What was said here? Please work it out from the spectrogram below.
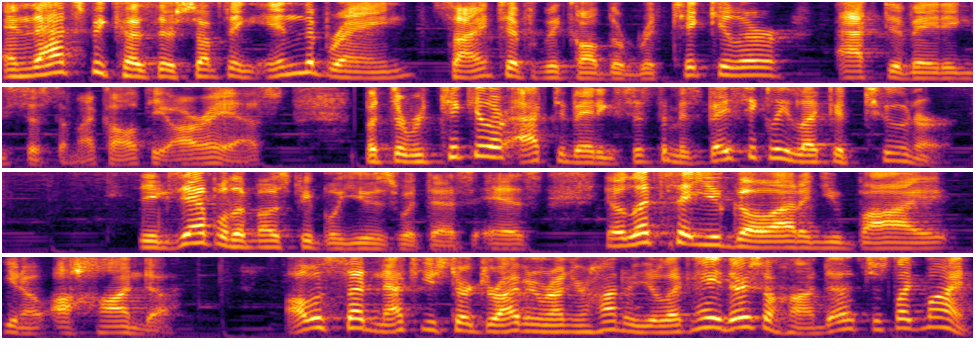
And that's because there's something in the brain scientifically called the reticular activating system. I call it the RAS. But the reticular activating system is basically like a tuner. The example that most people use with this is, you know, let's say you go out and you buy, you know, a Honda all of a sudden after you start driving around your honda you're like hey there's a honda just like mine.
